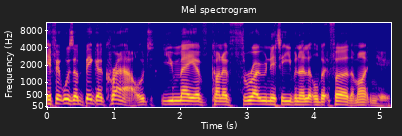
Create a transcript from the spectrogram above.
If it was a bigger crowd, you may have kind of thrown it even a little bit further, mightn't you?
